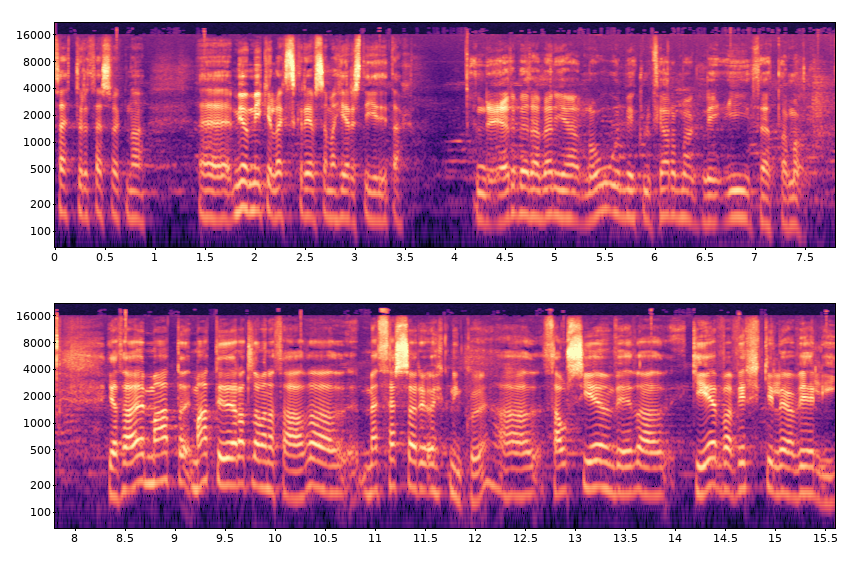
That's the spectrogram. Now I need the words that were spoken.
Þetta eru þess vegna eh, mjög mikilvægt skref sem að hér er stíð í dag. En er verið að verja nógu miklu fjármagni í þetta mál? Já, er mat, matið er allavega það að með þessari aukningu að þá séum við að gefa virkilega vel í.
